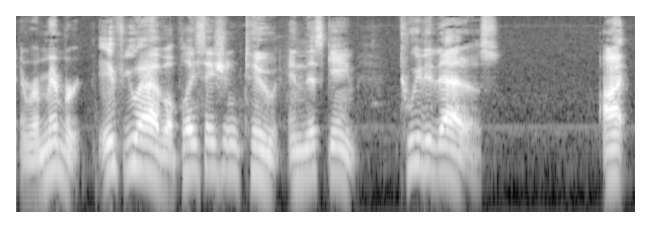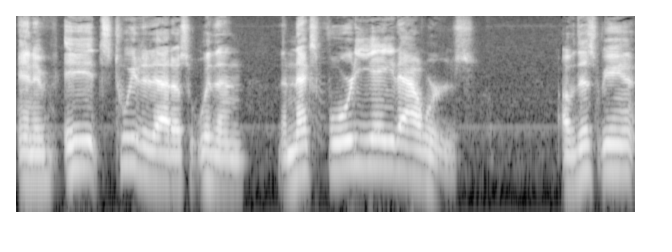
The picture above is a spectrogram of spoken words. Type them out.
And remember, if you have a PlayStation 2 in this game, tweet it at us. I and if it's tweeted at us within the next 48 hours of this being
